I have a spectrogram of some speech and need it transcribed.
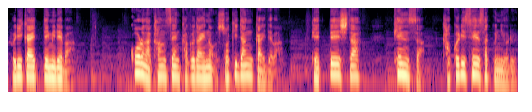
振り返ってみれば、コロナ感染拡大の初期段階では徹底した検査、隔離政策による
